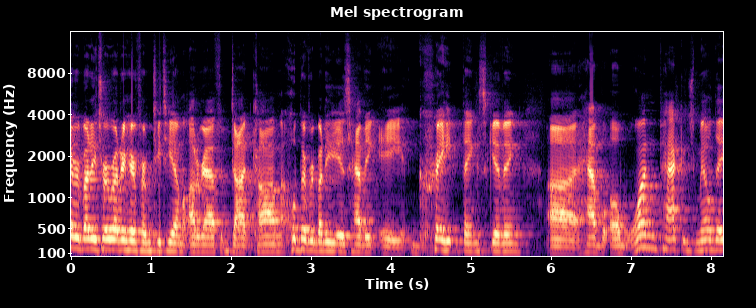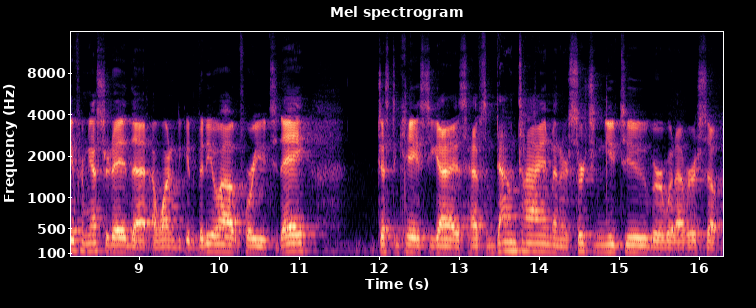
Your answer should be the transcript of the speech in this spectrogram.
everybody, Troy Rutter here from TTMAutograph.com. I hope everybody is having a great Thanksgiving. Uh, have a one package mail day from yesterday that I wanted to get a video out for you today, just in case you guys have some downtime and are searching YouTube or whatever. So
